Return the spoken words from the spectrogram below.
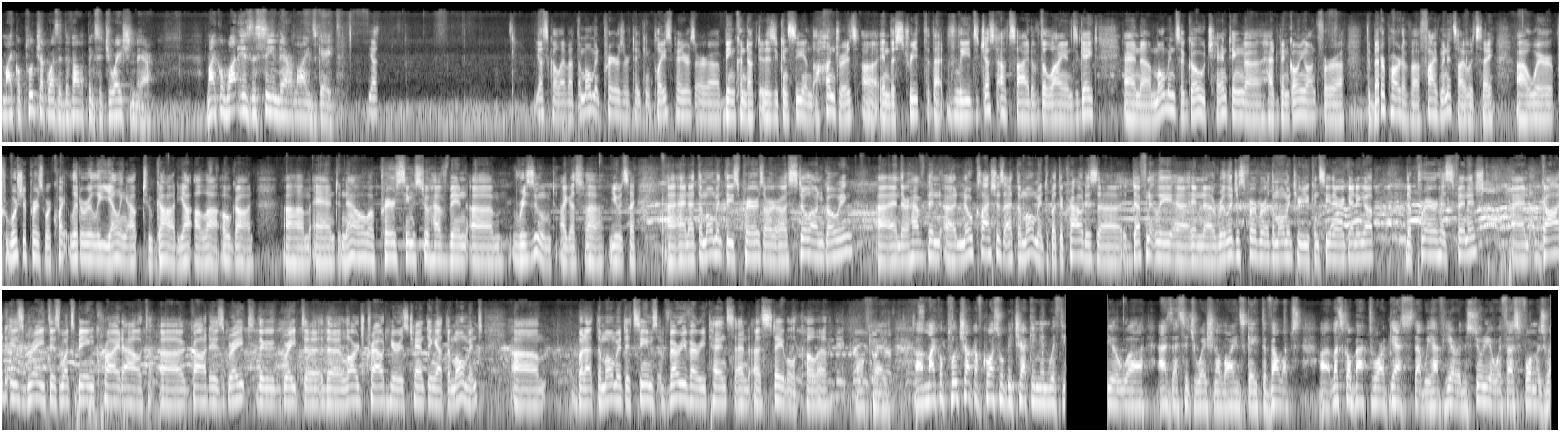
Michael Plutchok was a developing situation there. Michael, what is the scene there at Lions Gate? Yes. Yes, Calev. At the moment, prayers are taking place. Prayers are uh, being conducted, as you can see, in the hundreds uh, in the street that leads just outside of the Lion's Gate. And uh, moments ago, chanting uh, had been going on for uh, the better part of uh, five minutes, I would say, where worshippers were quite literally yelling out to God, Ya Allah, oh God. Um, and now uh, prayer seems to have been um, resumed, I guess uh, you would say. Uh, and at the moment, these prayers are uh, still ongoing, uh, and there have been uh, no clashes at the moment, but the crowd is definitely in religious fervor at the moment. Here you can see they're getting up. The prayer has finished, and God is great is what's being cried out. God is great. The great, the large crowd here is chanting at the moment. Um, but at the moment it seems very, very tense and uh, stable, Calev. Okay. Uh, Michael Plutchok, of course, will be checking in with you uh, as that situation at Lionsgate develops. Uh, let's go back to our guests that we have here in the studio with us, former Israeli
